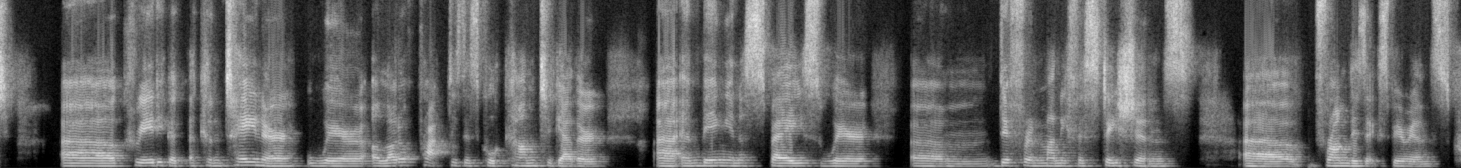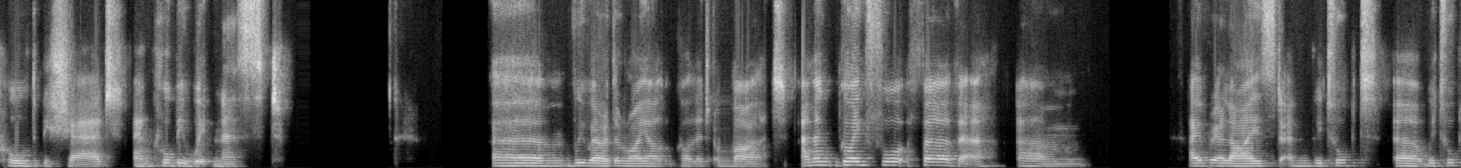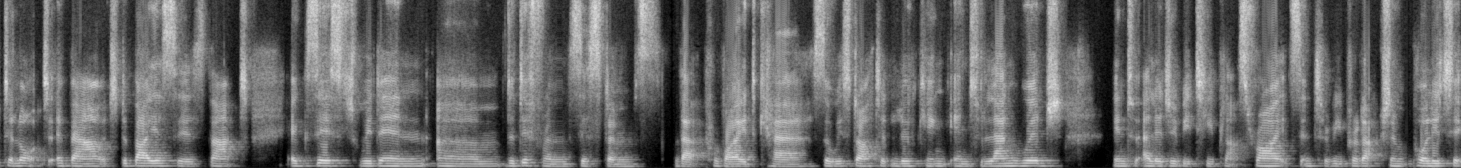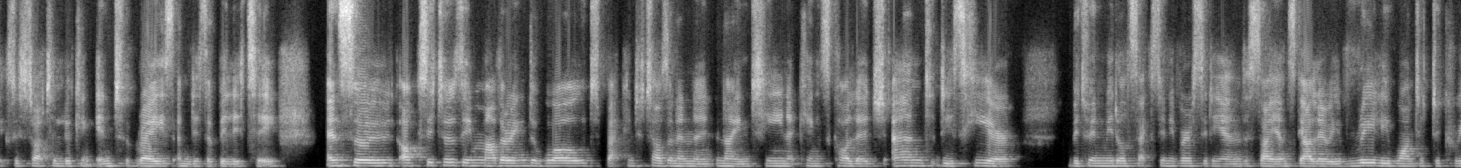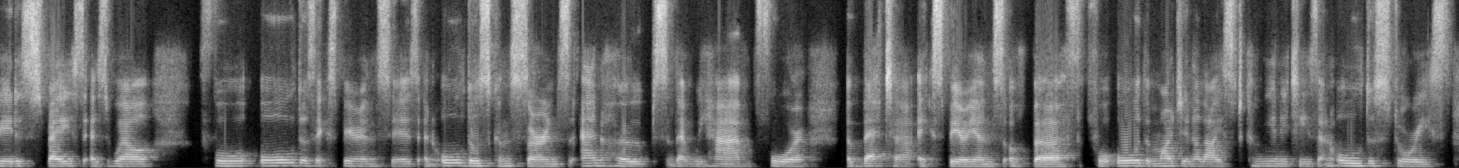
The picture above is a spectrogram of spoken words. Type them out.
Uh, creating a, a, container where a lot of practices could come together uh, and being in a space where um, different manifestations uh, from this experience could be shared and could be witnessed. Um, we were at the Royal College of Art. And then going for further, um, I realized, and we talked, uh, we talked a lot about the biases that exist within um, the different systems that provide care. So we started looking into language, into LGBT plus rights, into reproduction politics. We started looking into race and disability. And so Oxytocin Mothering the World back in 2019 at King's College and this year between Middlesex University and the Science Gallery really wanted to create a space as well for all those experiences and all those concerns and hopes that we have for a better experience of birth for all the marginalized communities and all the stories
